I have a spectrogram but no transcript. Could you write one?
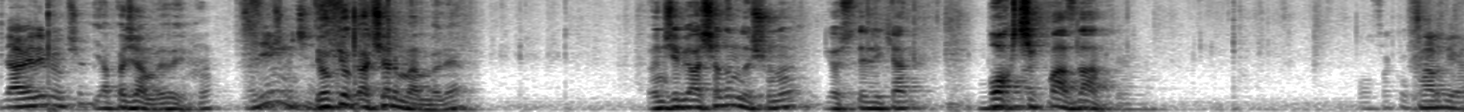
Bir daha vereyim mi uçu? Yapacağım bebeğim. Ha? Vereyim mi bıçak? Yok yok açarım ben böyle. Önce bir açalım da şunu gösterirken. Bok çıkmaz lan. Kokardı ya.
